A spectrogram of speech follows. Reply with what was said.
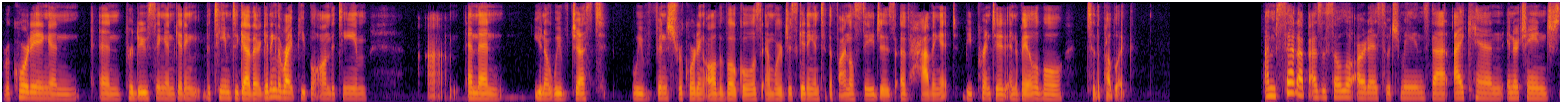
recording and and producing and getting the team together getting the right people on the team um, and then you know we've just we've finished recording all the vocals and we're just getting into the final stages of having it be printed and available to the public i'm set up as a solo artist which means that i can interchange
